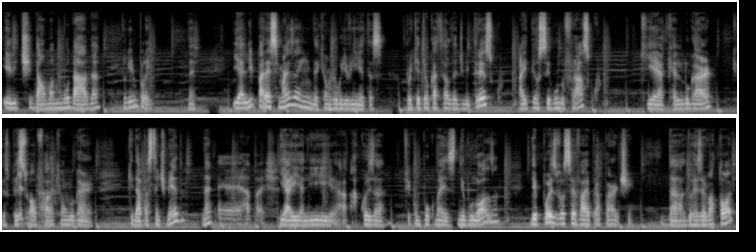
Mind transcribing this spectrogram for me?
ele te dá uma mudada no gameplay, né? E ali parece mais ainda que é um jogo de vinhetas, porque tem o castelo da Dimitrescu, aí tem o segundo frasco, que é aquele lugar que os pessoal fala que é um lugar que dá bastante medo, né? É, rapaz. E aí ali a, a coisa fica um pouco mais nebulosa. Depois você vai pra parte da- do reservatório,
